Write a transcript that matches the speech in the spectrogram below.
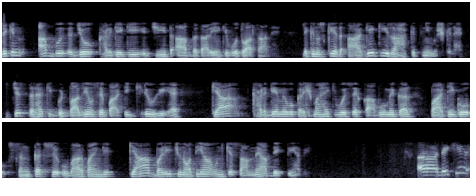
लेकिन अब जो खड़गे की जीत आप बता रही हैं कि वो तो आसान है, लेकिन उसके आगे की राह कितनी मुश्किल है? जिस तरह की गुटबाजियों से पार्टी घिरी हुई है, क्या खड़गे में वो करिश्मा है कि वो इसे काबू में कर पार्टी को संकट से उबार पाएँगे? क्या बड़ी चुनौतियाँ उनके सामने आप देखती हैं अभी? देखिए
